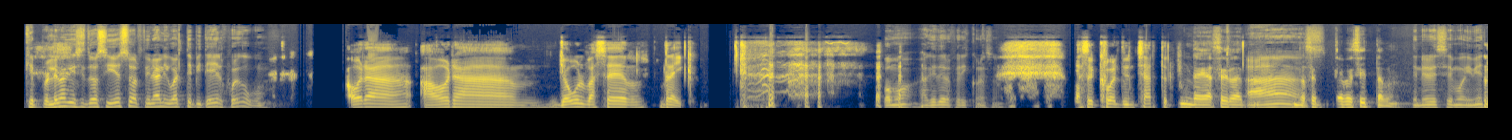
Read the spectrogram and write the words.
Que el problema es que si tú haces eso, al final igual te piteas el juego. Ahora, ahora Joel va a ser Drake. ¿Cómo? ¿A qué te referís con eso? Va a ser como el de un charter. De hacer, ah, de hacer Tener ese movimiento.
